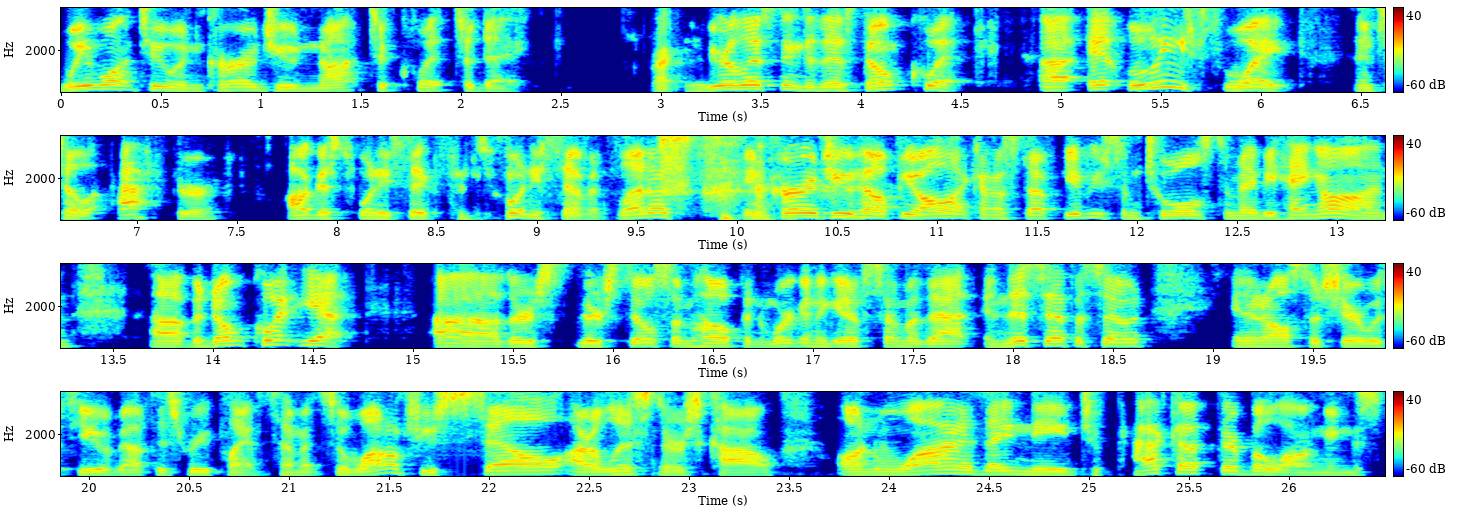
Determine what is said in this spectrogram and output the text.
we want to encourage you not to quit today. Right. If you're listening to this, don't quit. Uh, at least wait until after August 26th and 27th. Let us encourage you, help you, all that kind of stuff. Give you some tools to maybe hang on, uh, but don't quit yet. Uh, there's there's still some hope, and we're going to give some of that in this episode, and then also share with you about this replant summit. So why don't you sell our listeners, Kyle, on why they need to pack up their belongings,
